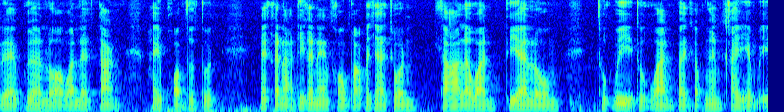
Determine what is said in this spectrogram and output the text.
เรื่อย เพื่อรอวันเลือกตั้งให้พร้อมสุดๆ ในขณะที่คะแนนของพรรคประชาชน สารวันเตี้ยลง ทุกวี่ทุกวันไปกับเงื่อนไข MA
